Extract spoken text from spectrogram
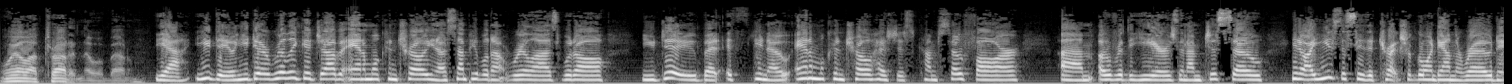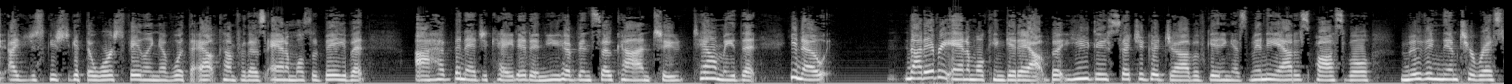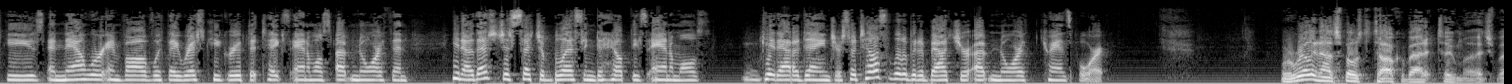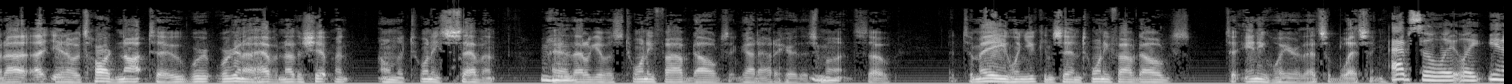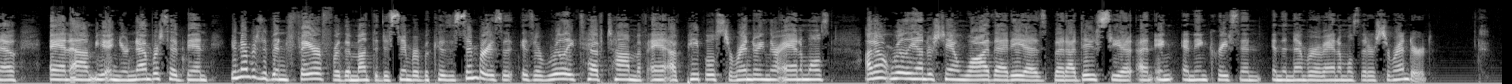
Well, I try to know about them. Yeah, you do. And you do a really good job of animal control. You know, some people don't realize what all you do, but it's, you know, animal control has just come so far. um, over the years, and I'm just so, you know, I used to see the trucks were going down the road, and I just used to get the worst feeling of what the outcome for those animals would be, but I have been educated, and you have been so kind to tell me that, you know, not every animal can get out, but you do such a good job of getting as many out as possible, moving them to rescues, and now we're involved with a rescue group that takes animals up north, and, you know, that's just such a blessing to help these animals get out of danger. So tell us a little bit about your up north transport. We're really not supposed to talk about it too much, but I, I you know, it's hard not to. We're we're going to have another shipment on the 27th Mm -hmm. And that'll give us 25 dogs that got out of here this mm -hmm. month. So to me, when you can send 25 dogs to anywhere, that's a blessing. Absolutely. You know, and um, and your numbers have been your numbers have been fair for the month of December because December is a, is a really tough time of of people surrendering their animals. I don't really understand why that is, but I do see a, an in, an increase in in the number of animals that are surrendered.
